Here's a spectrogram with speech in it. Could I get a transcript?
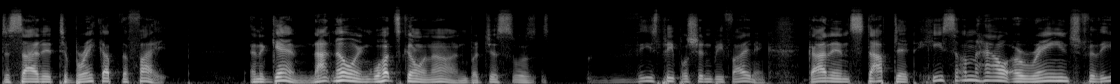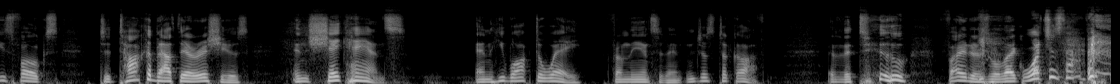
decided to break up the fight. And again, not knowing what's going on, but just was these people shouldn't be fighting. Got in, stopped it. He somehow arranged for these folks to talk about their issues and shake hands. And he walked away from the incident and just took off. And the two fighters were like, What just happened?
